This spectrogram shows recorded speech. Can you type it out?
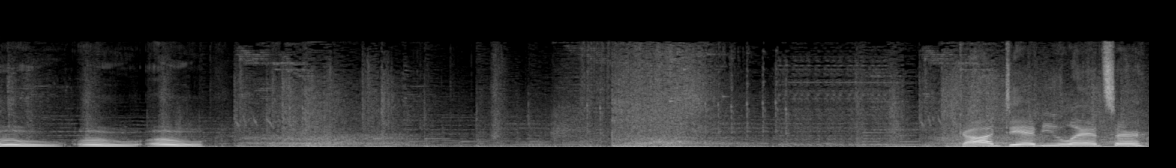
Ooh, ooh, ooh. God damn you, Lancer.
